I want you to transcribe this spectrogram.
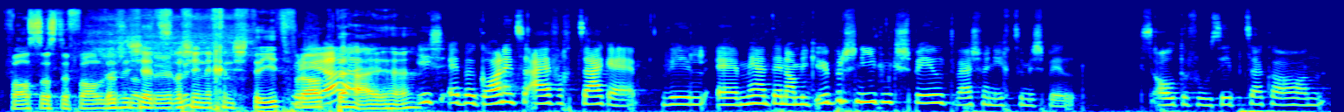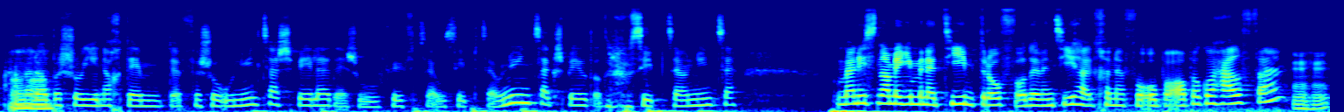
Falls das der Fall Das ist, ist jetzt natürlich. wahrscheinlich eine Streitfrage Ja. daheim. hä? Ist eben gar nicht so einfach zu sagen, weil äh, wir haben dann nämlich überschneidend gespielt, weißt, wenn ich zum Beispiel das Alter von 17 hatte, haben wir Aha. aber schon je nachdem dürfen schon U19 spielen, der ist U15, U17, U19 gespielt oder U17, U19. Und wir haben uns nämlich in einem Team getroffen, oder wenn sie halt können von oben runter helfen Mhm.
